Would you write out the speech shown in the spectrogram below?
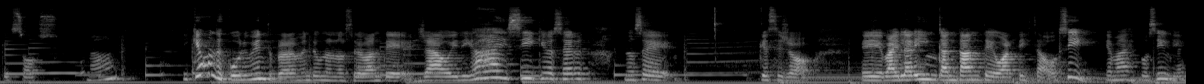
que sos, ¿no? Y que es un descubrimiento, probablemente uno no se levante ya hoy y diga, ay, sí, quiero ser, no sé, qué sé yo, eh, bailarín, cantante o artista. O sí, ¿qué más es posible?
